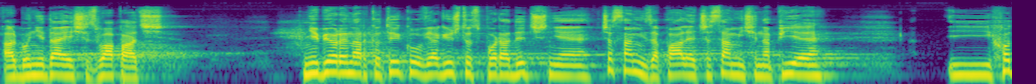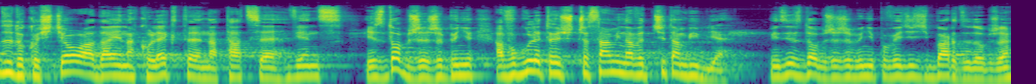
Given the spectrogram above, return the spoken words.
albo nie daję się złapać, nie biorę narkotyków, jak już to sporadycznie, czasami zapalę, czasami się napiję i chodzę do kościoła, daję na kolektę, na tacę, więc jest dobrze, żeby nie. A w ogóle to już czasami nawet czytam Biblię, więc jest dobrze, żeby nie powiedzieć bardzo dobrze.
